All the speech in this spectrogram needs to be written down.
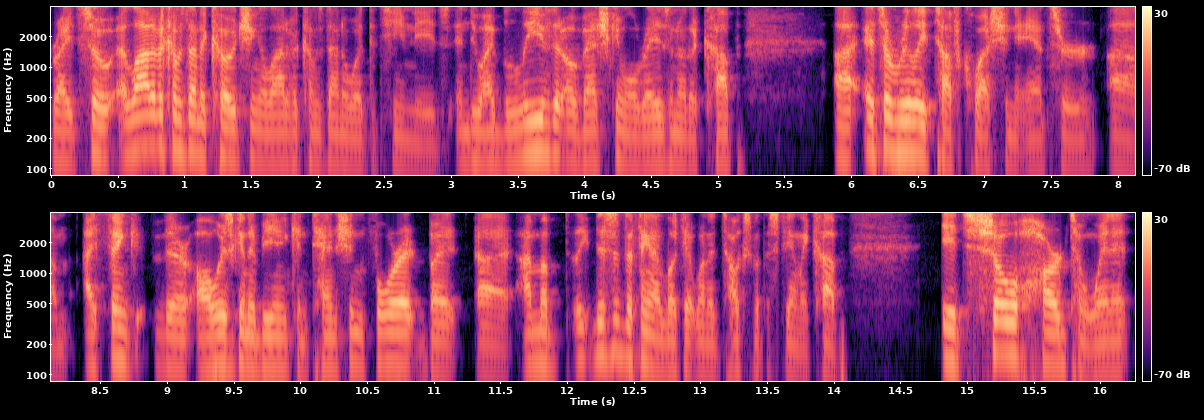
right? So a lot of it comes down to coaching. A lot of it comes down to what the team needs. And do I believe that Ovechkin will raise another cup? Uh, it's a really tough question to answer. Um, I think they're always going to be in contention for it, but uh, I'm a. This is the thing I look at when it talks about the Stanley Cup. It's so hard to win it.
